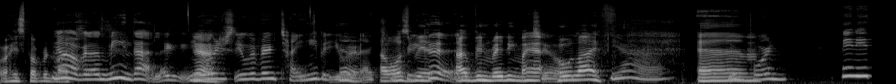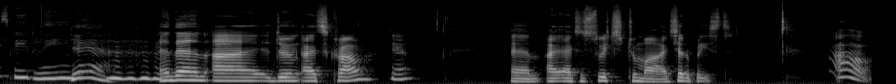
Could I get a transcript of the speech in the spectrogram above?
Or he's probably No, like. but I mean that. Like you Yeah. were just you were very tiny, but you were yeah, actually I've always pretty been, good. I've been raiding my Chill. whole life. yeah. You're Um, born. Maybe it's Maybelline. yeah. and then I, during Icecrown, Yeah. um, I actually switched to my Shadow Priest. Oh,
